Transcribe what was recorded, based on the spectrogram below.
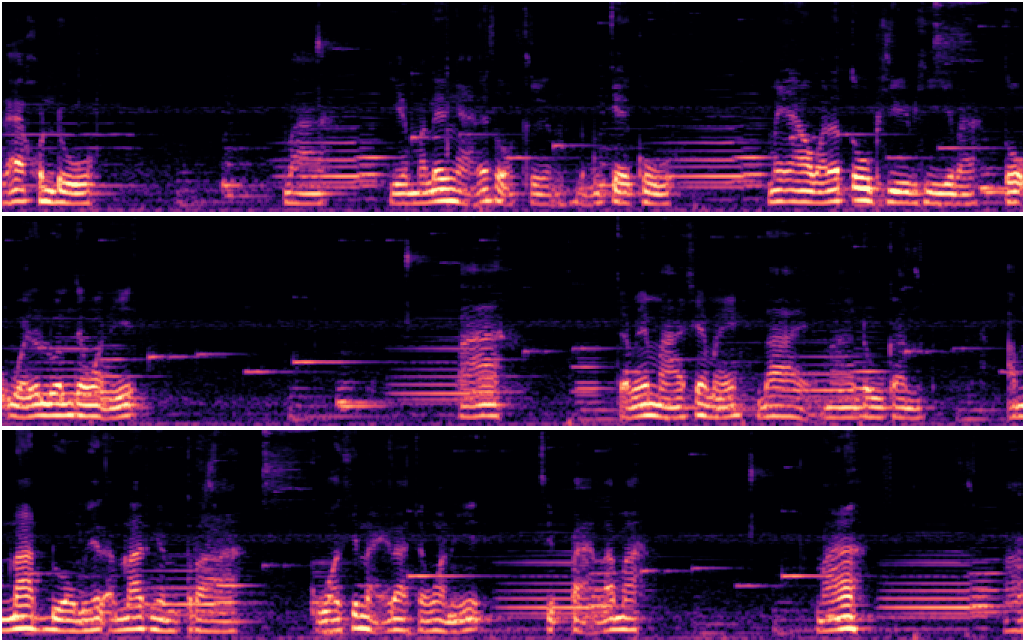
แล้วคนดู มาเกมมาเล่นงานได้สวยเกินเดี๋ยวมึงเจอกู ไม่เอามาแล้วตู้ PVP มา ตัวอวยล้วนๆจังหวะนี้ มา จะไม่มาใช่ไหม ได้มาดูกันอำนาจดวงเวทอำนาจเงินตรา กลัวที่ไหนล่ะจังหวะนี้สิบแปดแล้วมา มา มา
